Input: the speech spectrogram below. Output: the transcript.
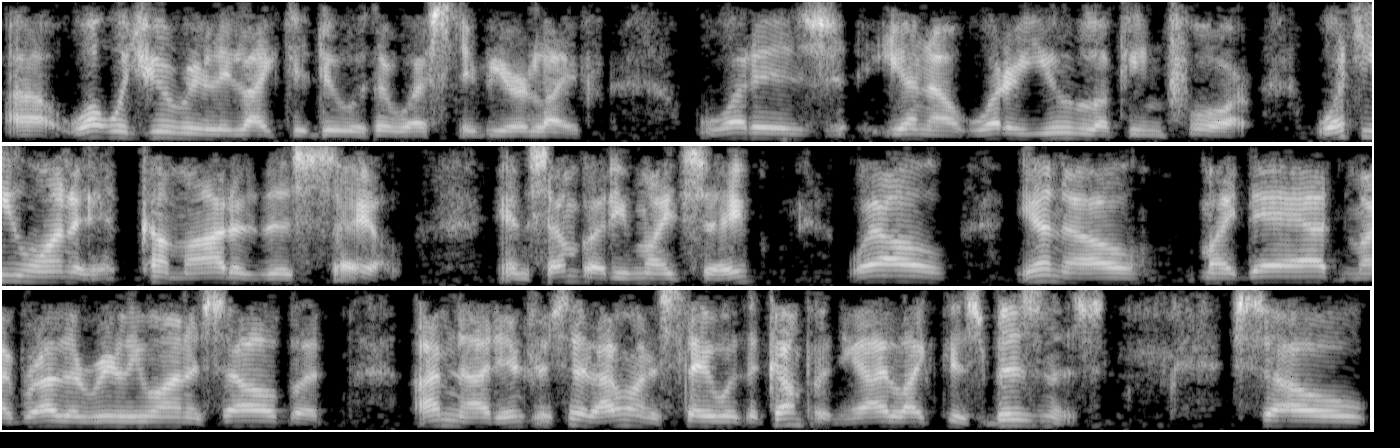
uh, what would you really like to do with the rest of your life? What is, you know, what are you looking for? What do you want to come out of this sale? And somebody might say, well, you know, my dad and my brother really want to sell, but I'm not interested. I want to stay with the company. I like this business. So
